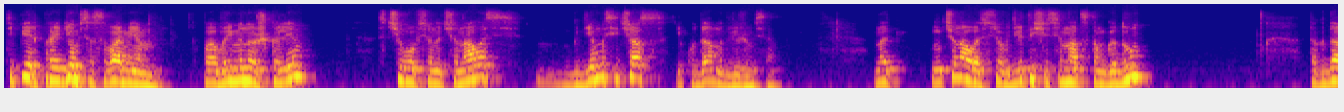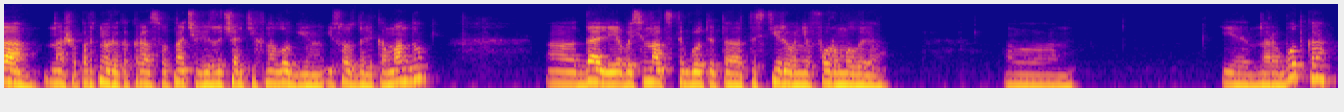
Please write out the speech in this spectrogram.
теперь пройдемся с вами по временной шкале, с чего все начиналось, где мы сейчас и куда мы движемся. Начиналось все в 2017 году. Тогда наши партнеры как раз вот начали изучать технологию и создали команду. А, далее, 2018 год – это тестирование формулы а, и наработка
